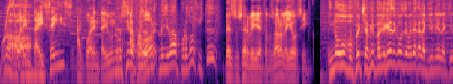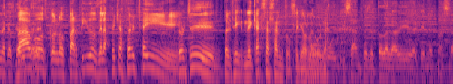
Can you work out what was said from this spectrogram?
No. 46 a 41 pero si a era favor me, me llevaba por dos usted. de su servilleta. Pues ahora le llevo 5. Y no hubo fecha FIFA. Fíjese cómo se maneja la quiniela aquí en la cascarita. Vamos con los partidos de la fecha 13. ¿eh? Torchín. 13. Necaxa Santos, señor Laguna. Uy, santos de toda la vida, que no pasa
